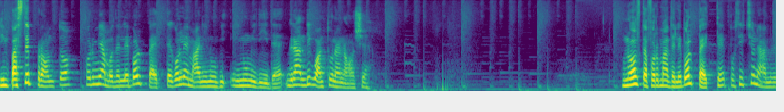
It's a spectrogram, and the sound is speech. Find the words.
L'impasto è pronto, formiamo delle polpette con le mani inumidite, grandi quanto una noce. Una volta formate le polpette, posizioniamole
